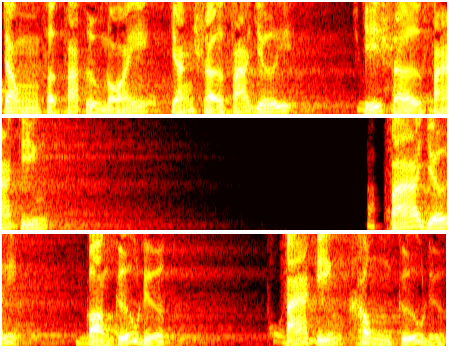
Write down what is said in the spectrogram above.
trong Phật Pháp thường nói, Chẳng sợ phá giới, Chỉ sợ phá kiến. Phá giới, Còn cứu được. Phá kiến không cứu được.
